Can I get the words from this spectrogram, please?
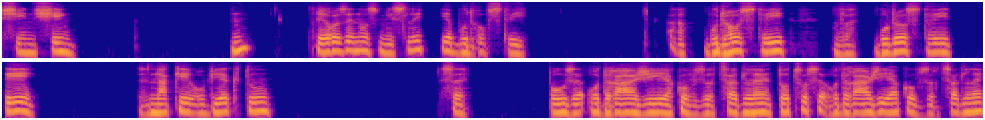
Shin. Hm? Přirozenost mysli je budhovství. A budhovství v budovství ty znaky objektu se pouze odráží jako v zrcadle. To, co se odráží jako v zrcadle,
